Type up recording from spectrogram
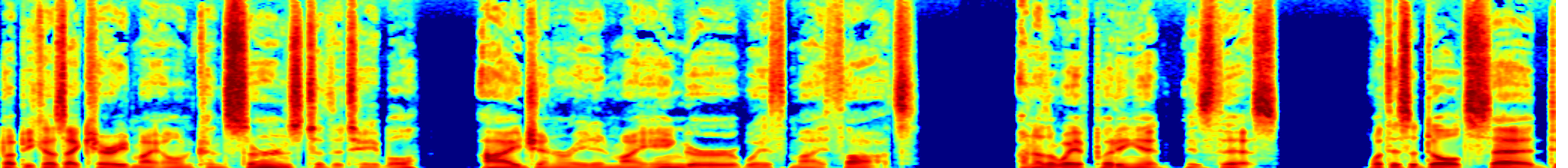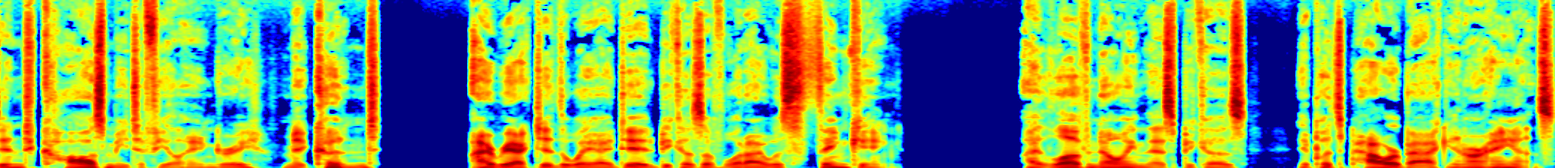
But because I carried my own concerns to the table, I generated my anger with my thoughts. Another way of putting it is this what this adult said didn't cause me to feel angry. It couldn't. I reacted the way I did because of what I was thinking. I love knowing this because it puts power back in our hands.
